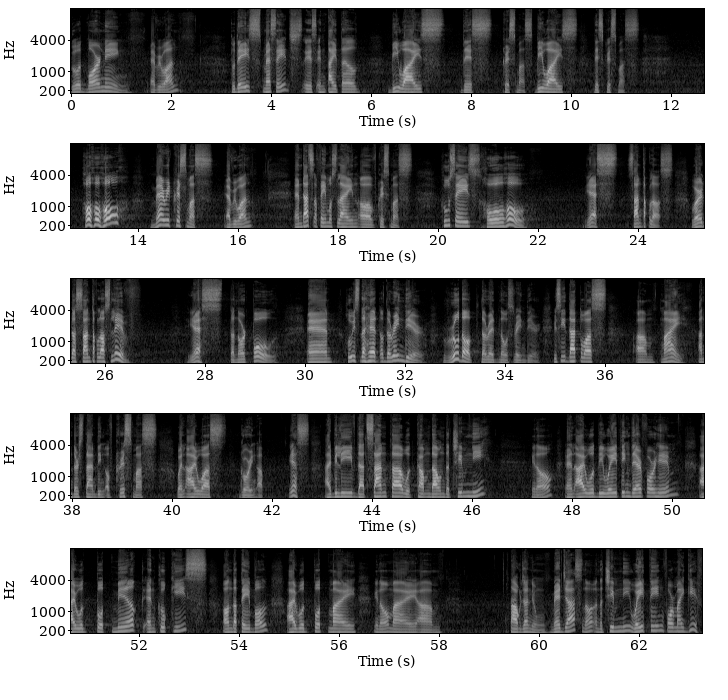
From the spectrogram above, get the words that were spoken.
Good morning, everyone. Today's message is entitled Be Wise This Christmas. Be Wise This Christmas. Ho, ho, ho! Merry Christmas, everyone. And that's a famous line of Christmas. Who says ho, ho, ho? Yes, Santa Claus. Where does Santa Claus live? Yes, the North Pole. And who is the head of the reindeer? Rudolph the red-nosed reindeer. You see, that was um, my understanding of Christmas when I was growing up. Yes, I believe that Santa would come down the chimney, you know, and I would be waiting there for him. I would put milk and cookies on the table. I would put my, you know, my um, tawag dyan, yung medyas, no, on the chimney, waiting for my gift.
